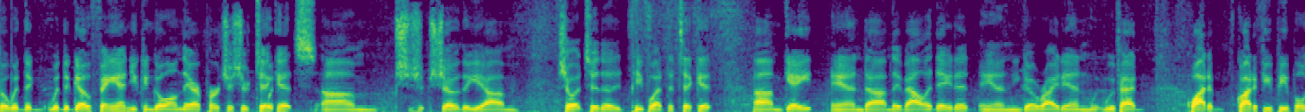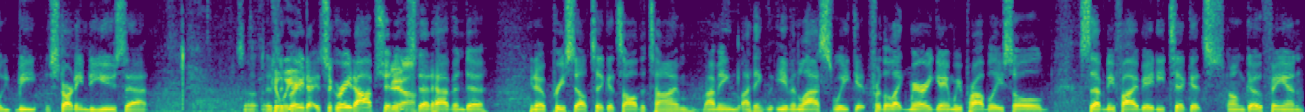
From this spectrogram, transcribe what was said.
but with the with the Go fan, you can go on there, purchase your tickets, um, sh- show the um, show it to the people at the ticket um, gate, and um, they validate it, and you go right in. We- We've had quite a quite a few people be starting to use that. So it's Can a we- great it's a great option Yeah. instead of having to you know pre-sell tickets all the time. I mean, I think even last week at, for the Lake Mary game, we probably sold 75, 80 tickets on GoFan.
